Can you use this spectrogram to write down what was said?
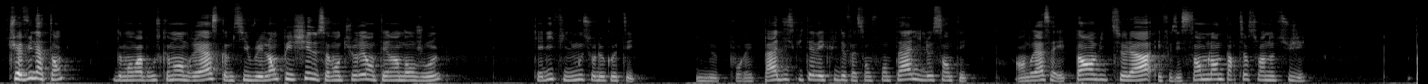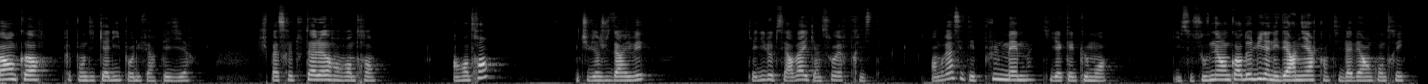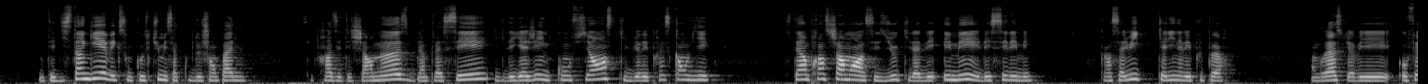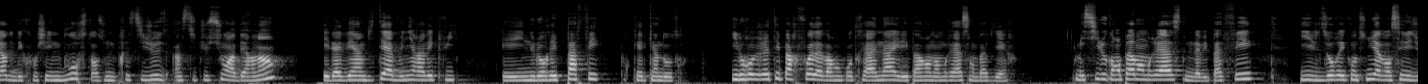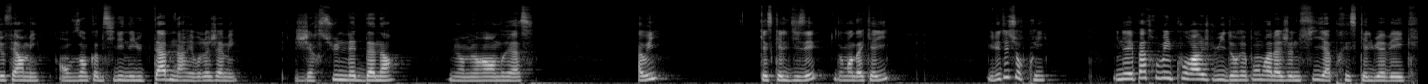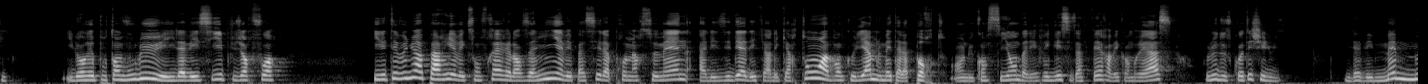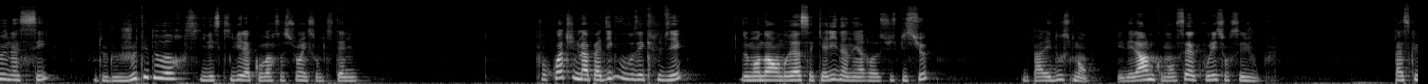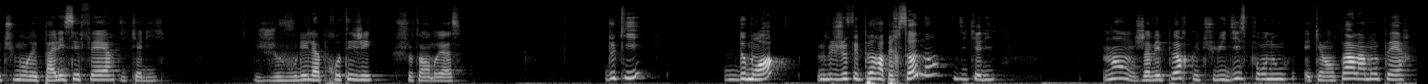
Tu as vu Nathan? demanda brusquement Andreas comme s'il voulait l'empêcher de s'aventurer en terrain dangereux. Kali fit une moue sur le côté. Il ne pourrait pas discuter avec lui de façon frontale, il le sentait. Andreas n'avait pas envie de cela et faisait semblant de partir sur un autre sujet. Pas encore, répondit Cali pour lui faire plaisir. Je passerai tout à l'heure en rentrant. En rentrant? Mais tu viens juste d'arriver? Cali l'observa avec un sourire triste. Andreas était plus le même qu'il y a quelques mois. Il se souvenait encore de lui l'année dernière quand il l'avait rencontré. Il était distingué avec son costume et sa coupe de champagne. Ses phrases étaient charmeuses, bien placées, il dégageait une confiance qui lui avait presque envié. C'était un prince charmant à ses yeux qu'il avait aimé et laissé l'aimer. Grâce à lui, Kali n'avait plus peur. Andreas lui avait offert de décrocher une bourse dans une prestigieuse institution à Berlin et l'avait invité à venir avec lui. Et il ne l'aurait pas fait pour quelqu'un d'autre. Il regrettait parfois d'avoir rencontré Anna et les parents d'Andreas en Bavière. Mais si le grand-père d'Andreas ne l'avait pas fait, ils auraient continué à avancer les yeux fermés, en faisant comme si l'inéluctable n'arriverait jamais. J'ai reçu une lettre d'Anna, murmura Andreas. Ah oui? Qu'est-ce qu'elle disait? demanda Kali. Il était surpris. Il n'avait pas trouvé le courage, lui, de répondre à la jeune fille après ce qu'elle lui avait écrit. Il aurait pourtant voulu, et il avait essayé plusieurs fois. Il était venu à Paris avec son frère et leurs amis, avait passé la première semaine à les aider à défaire les cartons avant que Liam le mette à la porte, en lui conseillant d'aller régler ses affaires avec Andreas au lieu de squatter chez lui. Il avait même menacé de le jeter dehors s'il esquivait la conversation avec son petit ami. Pourquoi tu ne m'as pas dit que vous vous écriviez? demanda Andreas à Kali d'un air suspicieux. Il parlait doucement, et des larmes commençaient à couler sur ses joues. Parce que tu m'aurais pas laissé faire, dit Kali. Je voulais la protéger, chuta Andreas. De qui? De moi? Je fais peur à personne, hein dit Kali. Non, j'avais peur que tu lui dises pour nous et qu'elle en parle à mon père.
